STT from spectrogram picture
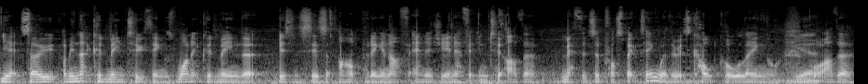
yeah. So, I mean, that could mean two things. One, it could mean that businesses aren't putting enough energy and effort into other methods of prospecting, whether it's cold calling or, Yeah. or other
